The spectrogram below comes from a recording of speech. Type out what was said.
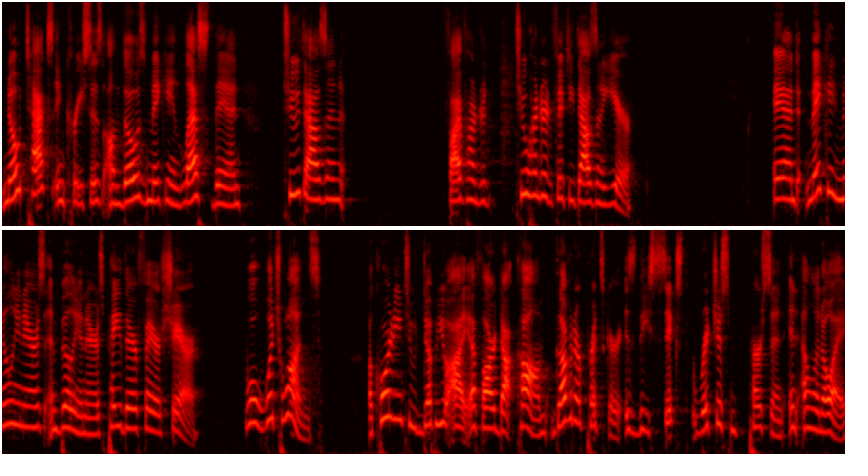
No tax increases on those making less than 2,500 250,000 a year and making millionaires and billionaires pay their fair share. Well, which ones? According to WIFR.com, Governor Pritzker is the sixth richest person in Illinois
